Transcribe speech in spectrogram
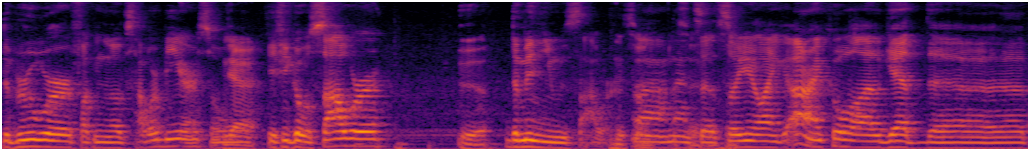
the brewer fucking loves sour beer. So Yeah. if you go sour, Yeah. the menu is sour. That's it, Um, that's that's it, it. So you're like, all right, cool. I'll get the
